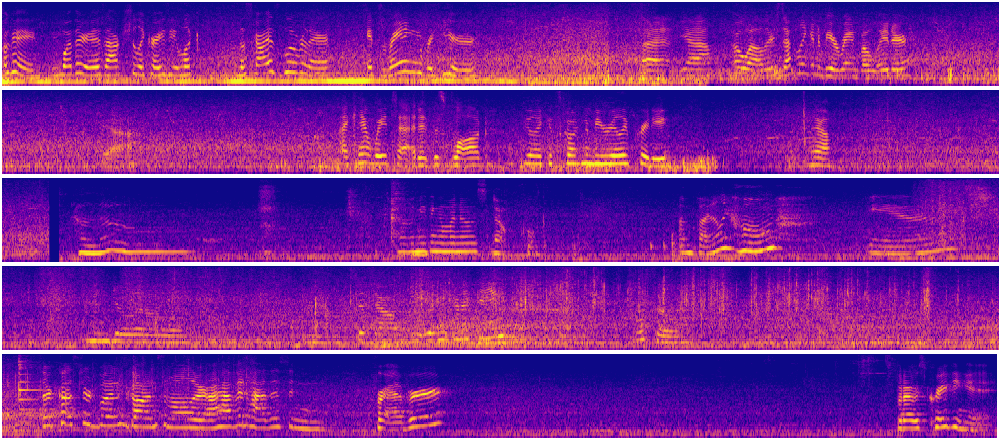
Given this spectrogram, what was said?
Okay, weather is actually crazy. Look, the sky is blue over there. It's raining over here. But yeah, oh well, there's definitely gonna be a rainbow later. Yeah. I can't wait to edit this vlog. I feel like it's going to be really pretty. Yeah. Hello. Have anything on my nose? No, cool. I'm finally home and I'm gonna do a little you know, sit down, eat with me kind of thing. Also, their custard bun's gotten smaller. I haven't had this in forever. But I was craving it.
